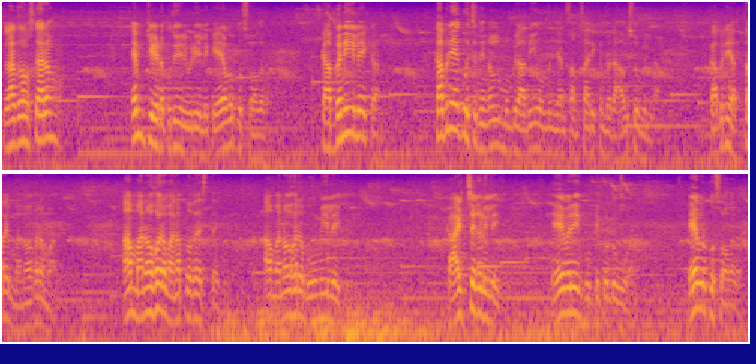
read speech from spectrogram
എല്ലാവർക്കും നമസ്കാരം. എം ടിയുടെ പുതിയൊരു വീഡിയോയിലേക്ക് ഏവർക്കും സ്വാഗതം. കബനിയിലേക്കാണ്. കബനിയെക്കുറിച്ച് നിങ്ങളുടെ മുമ്പിൽ അധികം ഒന്നും ഞാൻ സംസാരിക്കേണ്ട ഒരു ആവശ്യവുമില്ല. കബനി അത്രയും മനോഹരമാണ്. ആ മനോഹര വനപ്രദേശത്തേക്ക് ആ മനോഹര ഭൂമിയിലേക്ക് കാഴ്ചകളിലേക്ക് ഏവരെയും കൂട്ടിക്കൊണ്ടുപോവുകയാണ് ഏവർക്കും സ്വാഗതം.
